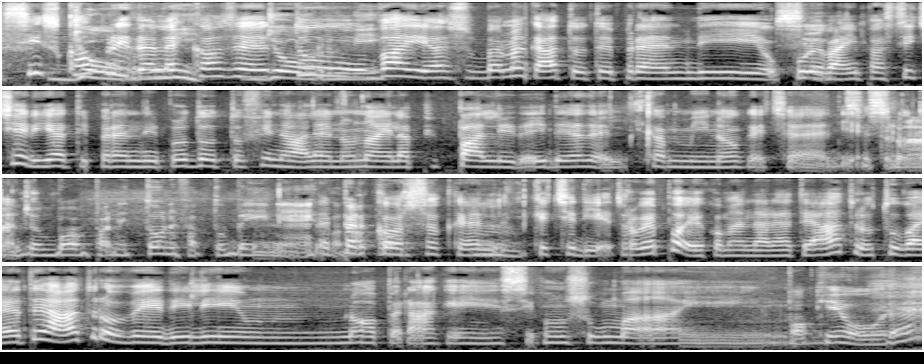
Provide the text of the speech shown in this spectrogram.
Sì, scopri giorni, delle cose, giorni. tu vai al supermercato, te prendi, oppure Sì. vai in pasticceria, ti prendi il prodotto finale, non hai la più pallida idea del cammino che c'è Se si dietro. del- mangia un buon panettone fatto bene. Ecco, del percorso che, Mm. che c'è dietro, che poi è come andare a teatro, tu vai a teatro, vedi lì un- un'opera che si consuma in Poche ore.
